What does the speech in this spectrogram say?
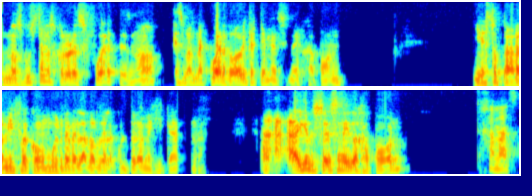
nos gustan los colores fuertes, ¿no? Es más, me acuerdo ahorita que mencioné Japón, y esto para mí fue como muy revelador de la cultura mexicana. ¿Alguien de ustedes ha ido a Japón? Jamás.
